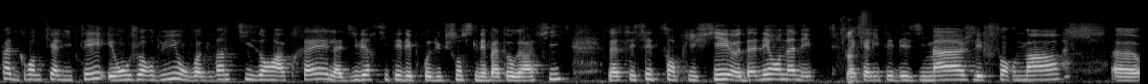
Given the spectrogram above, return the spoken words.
pas de grande qualité. Et aujourd'hui, on voit que 26 ans après, la diversité des productions cinématographiques n'a cessé de s'amplifier d'année en année. La Ah. qualité des images, les formats. Euh,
